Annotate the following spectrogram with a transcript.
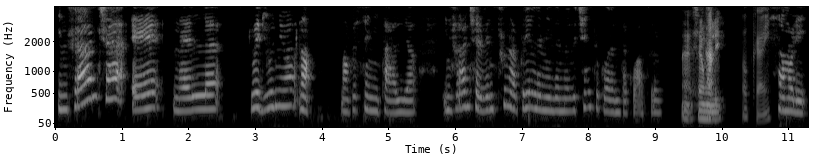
In Francia è nel 2 giugno, no, no, questo è in Italia. In Francia è il 21 aprile 1944. Eh, siamo Ah. lì. Ok. Siamo lì.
